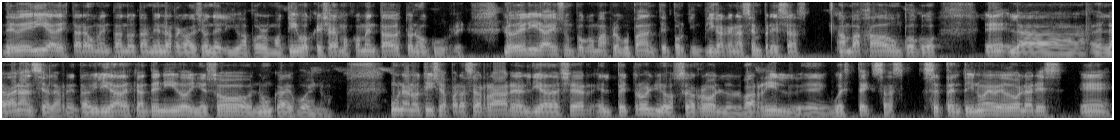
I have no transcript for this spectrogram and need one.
debería de estar aumentando también la recaudación del IVA. Por motivos que ya hemos comentado, esto no ocurre. Lo del IRA es un poco más preocupante porque implica que en las empresas han bajado un poco eh, la, ganancia, las rentabilidades que han tenido y eso nunca es bueno. Una noticia para cerrar el día de ayer, el petróleo cerró el barril eh, West Texas 79 dólares eh,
